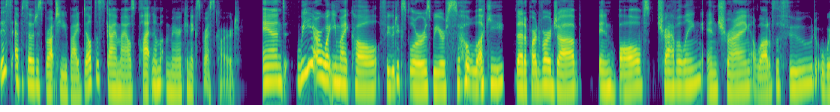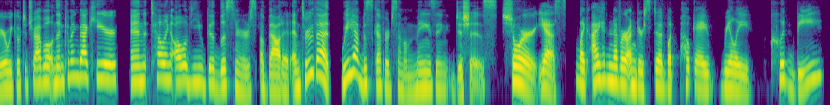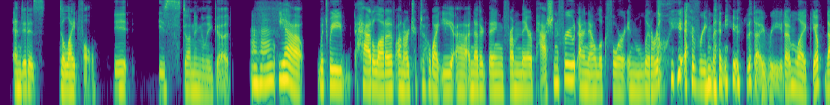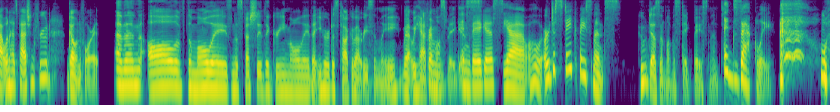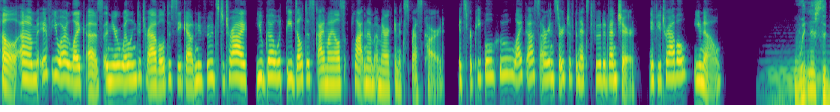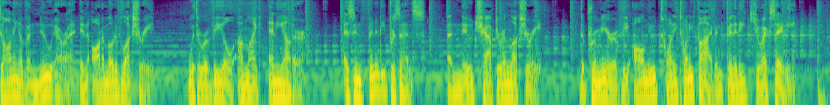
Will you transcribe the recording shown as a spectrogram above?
This episode is brought to you by Delta Sky Miles Platinum American Express card. And we are what you might call food explorers. We are so lucky that a part of our job involves traveling and trying a lot of the food where we go to travel and then coming back here and telling all of you good listeners about it. And through that, we have discovered some amazing dishes. Sure, yes. Like I had never understood what poke really could be, and it is delightful. It is stunningly good. Mm-hmm. Yeah, which we had a lot of on our trip to Hawaii. Uh, another thing from their passion fruit, I now look for in literally every menu that I read. I'm like, yep, that one has passion fruit. Going for it. And then all of the moles, and especially the green mole that you heard us talk about recently that we had from Las Vegas. In Vegas, yeah. Oh, or just steak basements. Who doesn't love a steak basement? Exactly. well, um, if you are like us and you're willing to travel to seek out new foods to try, you go with the Delta Sky Miles Platinum American Express card. It's for people who, like us, are in search of the next food adventure. If you travel, you know. Witness the dawning of a new era in automotive luxury with a reveal unlike any other as Infiniti presents a new chapter in luxury, the premiere of the all new 2025 Infiniti QX80.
